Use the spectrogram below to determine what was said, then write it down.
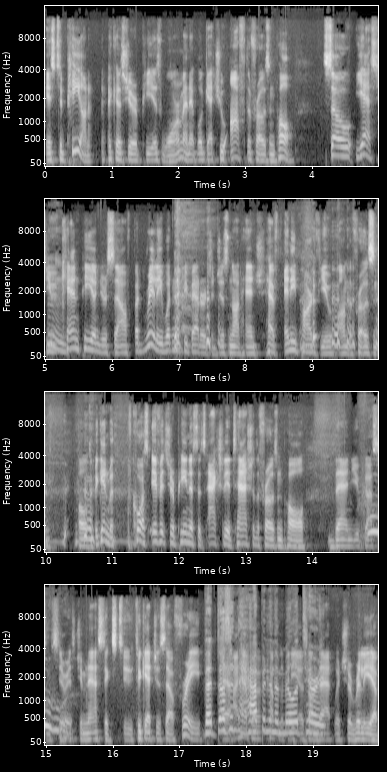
is to pee on it because your pee is warm and it will get you off the frozen pole. So yes, you hmm. can pee on yourself, but really, wouldn't it be better to just not have any part of you on the frozen pole to begin with? Of course, if it's your penis that's actually attached to the frozen pole, then you've got Ooh. some serious gymnastics to to get yourself free. That doesn't uh, happen in the military. that which are really a,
